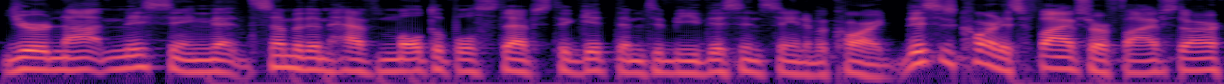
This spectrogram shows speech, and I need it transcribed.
you're not missing that some of them have multiple steps to get them to be this insane of a card. This is card is five star, five star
